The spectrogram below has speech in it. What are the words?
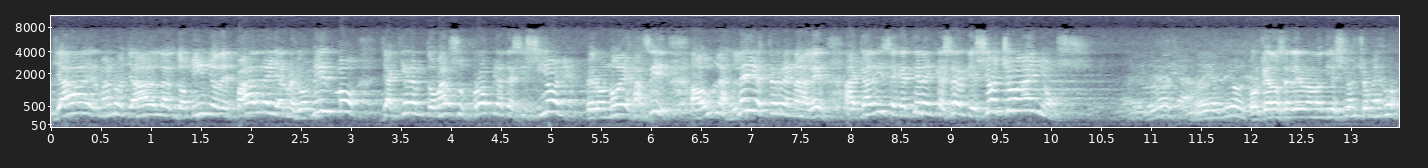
ya hermano, ya el dominio de padre ya no es lo mismo, ya quieren tomar sus propias decisiones, pero no es así. Aún las leyes terrenales, acá dice que tienen que ser 18 años. ¿Por qué no celebran los 18 mejor?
